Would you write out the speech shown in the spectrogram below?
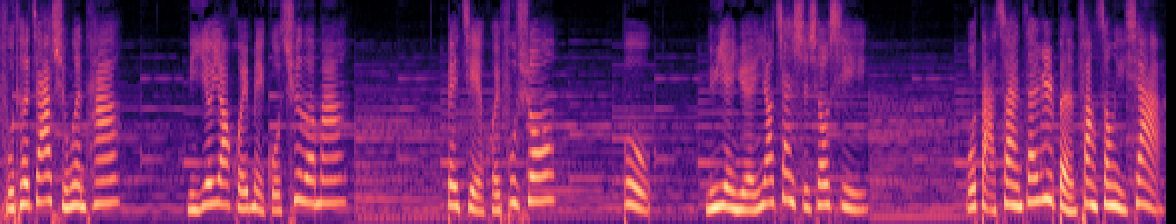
伏特加询问他：“你又要回美国去了吗？”贝姐回复说：“不，女演员要暂时休息。我打算在日本放松一下，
